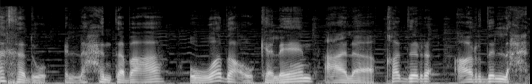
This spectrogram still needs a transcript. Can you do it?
أخذوا اللحن تبعها ووضعوا كلام على قدر عرض اللحن.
